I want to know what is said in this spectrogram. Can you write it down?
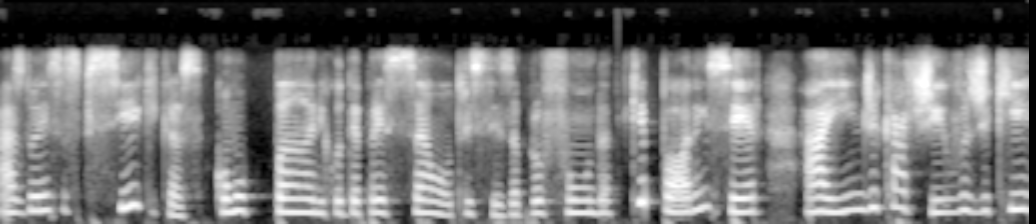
às doenças psíquicas, como pânico, depressão ou tristeza profunda, que podem ser aí indicativos de que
